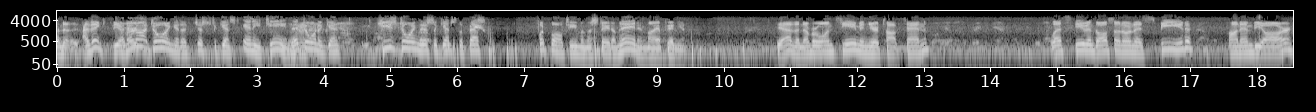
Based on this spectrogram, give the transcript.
And uh, I think the And they're not doing it just against any team. They're Mhm. doing against. He's doing this against the best football team in the state of Maine, in my opinion. Yeah, the number one team in your top 10. Les Stevens, also known as Speed on MBR.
